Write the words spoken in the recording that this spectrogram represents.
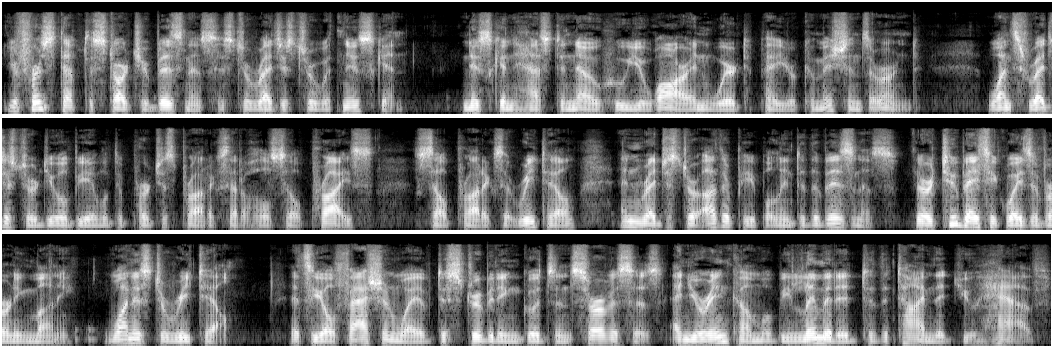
Your first step to start your business is to register with Nu Skin. Nu has to know who you are and where to pay your commissions earned. Once registered, you will be able to purchase products at a wholesale price, sell products at retail, and register other people into the business. There are two basic ways of earning money. One is to retail. It's the old-fashioned way of distributing goods and services, and your income will be limited to the time that you have.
